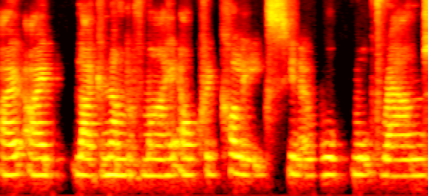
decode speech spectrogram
I, I, like a number of my LCRIG colleagues, you know, walk, walked around.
